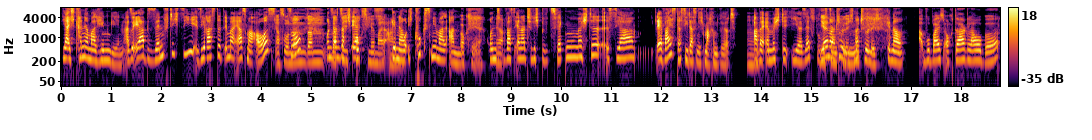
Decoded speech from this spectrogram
ja, ich kann ja mal hingehen. Also er besänftigt sie, sie rastet immer erstmal aus. Ach so, und dann- dann und sagt dann sie, sagt ich er, guck's mir mal an. Genau, ich guck's mir mal an. Okay, Und ja. was er natürlich bezwecken möchte, ist ja, er weiß, dass sie das nicht machen wird. Aber er möchte ihr Selbstbewusstsein Mhm. Ja, natürlich, trüben, ne? natürlich. Genau. Wobei ich auch da glaube,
